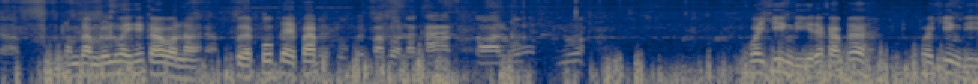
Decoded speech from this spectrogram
ครับลำลำรวยๆให้เก่าก่อนละครับเปิดปุ๊บได้ปั๊บเปิดปุ๊บเปิดปั๊บลดราคาต่อลงอยู่กล้วยขิ้งดีนะครับเด้อกล้วยขิ้งดี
